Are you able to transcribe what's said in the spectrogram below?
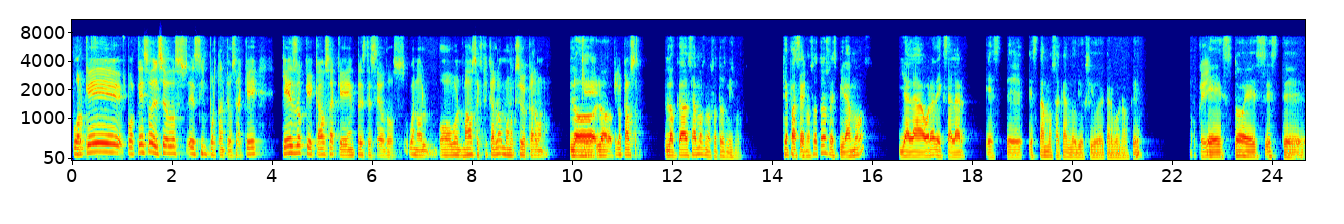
¿Por qué, ¿Por qué eso del CO2 es importante? O sea, ¿qué, ¿qué es lo que causa que entre este CO2? Bueno, o vamos a explicarlo, monóxido de carbono. Lo, lo, ¿Qué lo causa? lo causamos nosotros mismos. ¿Qué pasa? Nosotros respiramos y a la hora de exhalar este, estamos sacando dióxido de carbono, ¿ok? Esto es, este,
